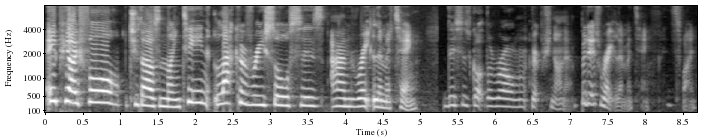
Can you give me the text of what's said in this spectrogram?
API 4 2019 lack of resources and rate limiting. This has got the wrong description on it, but it's rate limiting. It's fine.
